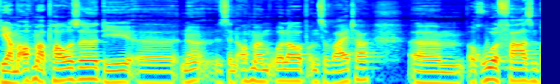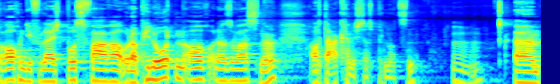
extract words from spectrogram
Die haben auch mal Pause, die äh, ne, sind auch mal im Urlaub und so weiter. Ähm, Ruhephasen brauchen die vielleicht Busfahrer oder Piloten auch oder sowas. Ne? Auch da kann ich das benutzen. Ähm,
